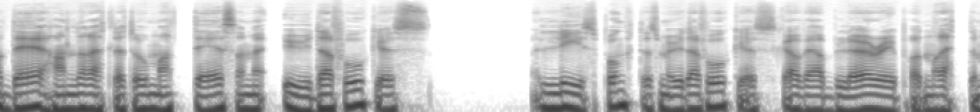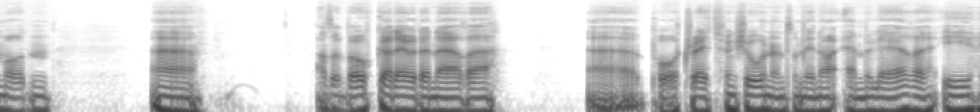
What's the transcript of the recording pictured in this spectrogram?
Og det handler rett og slett om at det som er ute av fokus, lyspunktet som er ute av fokus, skal være blurry på den rette måten. Eh, altså, Boka det er jo den der eh, portrait-funksjonen som de nå emulerer i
